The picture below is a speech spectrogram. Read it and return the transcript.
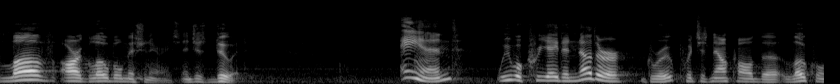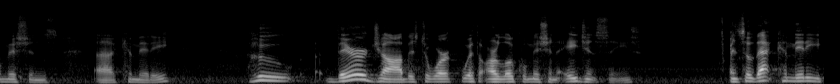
love our global missionaries and just do it. And we will create another group, which is now called the Local Missions uh, Committee, who their job is to work with our local mission agencies and so that committee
